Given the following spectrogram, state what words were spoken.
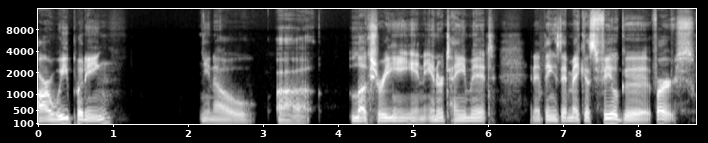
Are we putting, you know, uh, luxury and entertainment and the things that make us feel good first?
